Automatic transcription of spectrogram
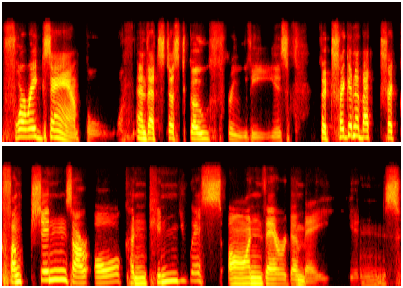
For example, and let's just go through these. The trigonometric functions are all continuous on their domains.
